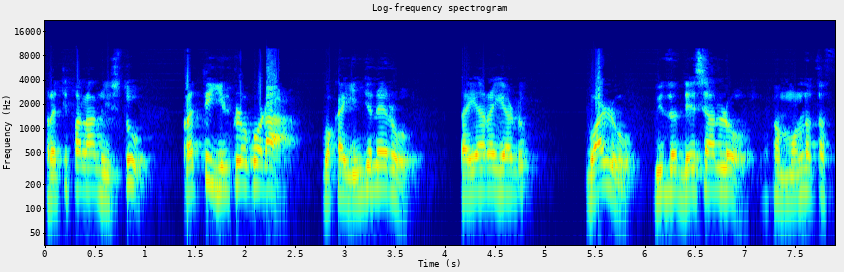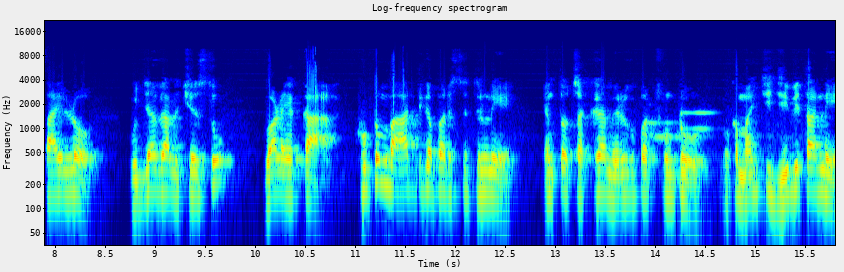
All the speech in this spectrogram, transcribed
ప్రతిఫలాలు ఇస్తూ ప్రతి ఇంట్లో కూడా ఒక ఇంజనీరు తయారయ్యాడు. వాళ్ళు వివిధ దేశాల్లో ఒక ఉన్నత స్థాయిలో ఉద్యోగాలు చేస్తూ వాళ్ళ యొక్క కుటుంబ ఆర్థిక పరిస్థితుల్ని ఎంతో చక్కగా మెరుగుపరుచుకుంటూ ఒక మంచి జీవితాన్ని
